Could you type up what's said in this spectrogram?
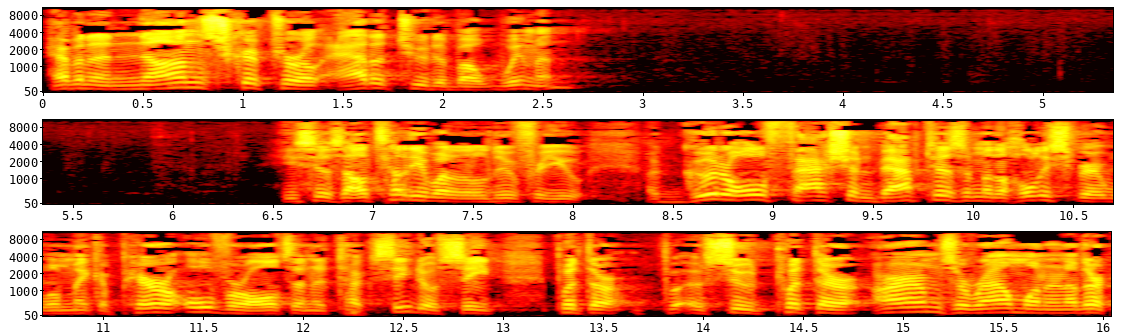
having a non-scriptural attitude about women. He says, I'll tell you what it'll do for you. A good old fashioned baptism of the Holy Spirit will make a pair of overalls and a tuxedo suit put their, uh, suit, put their arms around one another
